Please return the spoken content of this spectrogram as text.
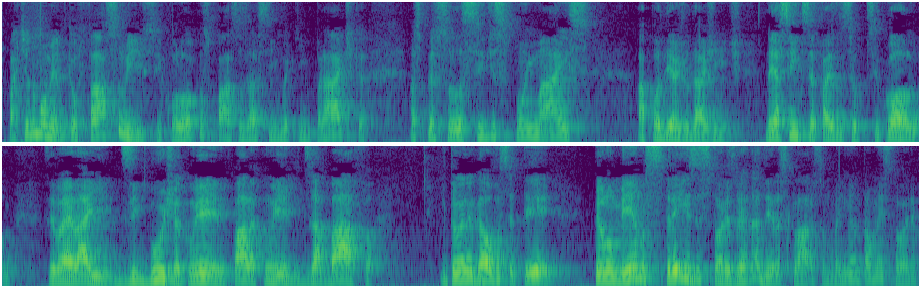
A partir do momento que eu faço isso e coloco os passos acima aqui em prática, as pessoas se dispõem mais a poder ajudar a gente. Não é assim que você faz no seu psicólogo? Você vai lá e desembucha com ele, fala com ele, desabafa. Então é legal você ter pelo menos três histórias verdadeiras, claro, você não vai inventar uma história,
